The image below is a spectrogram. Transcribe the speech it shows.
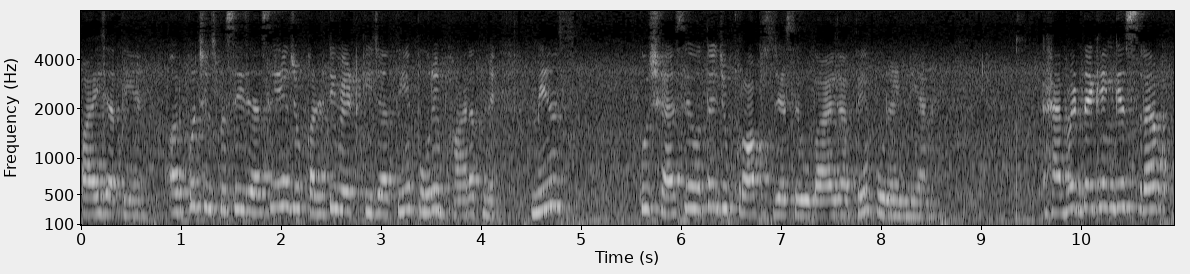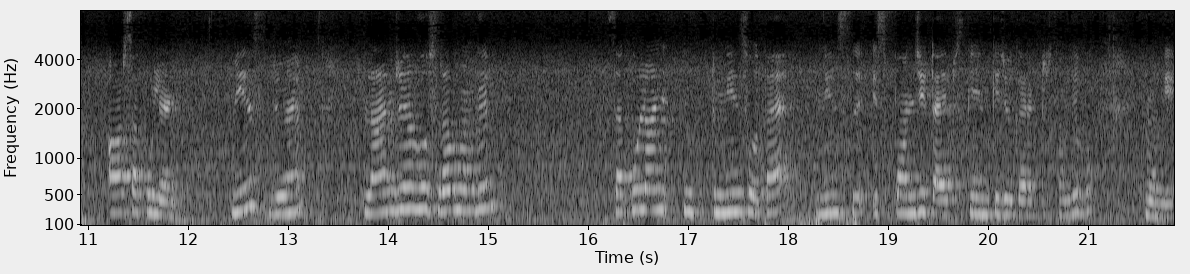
पाई जाती हैं। और कुछ स्पीसीज ऐसी हैं जो कल्टीवेट की जाती हैं पूरे भारत में। मीन्स कुछ ऐसे होते हैं जो क्रॉप्स जैसे उगाए जाते हैं पूरे इंडिया में। हैबिट देखेंगे श्रब और सकुलेंट मीन्स जो है प्लांट जो है वो श्रब होंगे। सकुलेंट मीन्स होता है मीन्स स्पॉन्जी टाइप्स के इनके जो कैरेक्टर्स होंगे वो होंगे।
